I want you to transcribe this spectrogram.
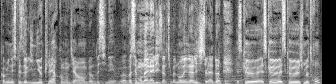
comme une espèce de ligne claire, comme on dirait en bande dessinée. Bah, c'est mon analyse, hein, tu m'as demandé une analyse, je te la donne. Est-ce que, est que, est que je me trompe?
